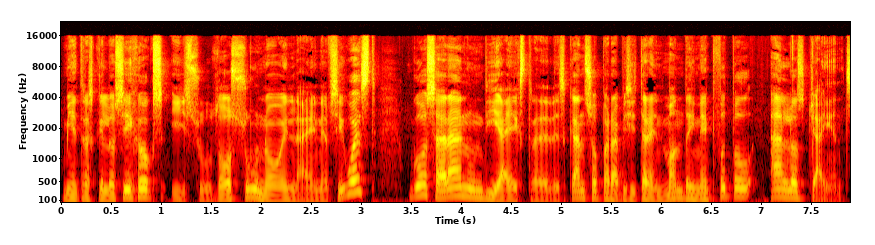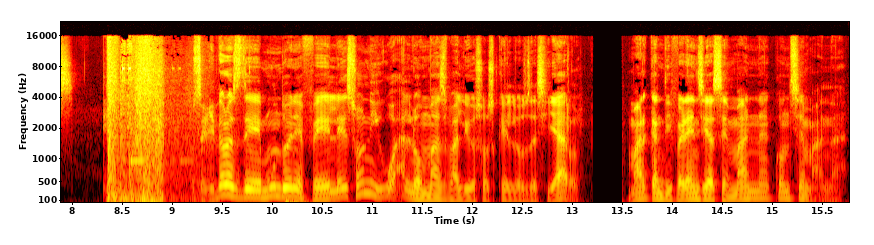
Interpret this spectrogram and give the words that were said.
mientras que los Seahawks y su 2-1 en la NFC West gozarán un día extra de descanso para visitar en Monday Night Football a los Giants. Los seguidores de Mundo NFL son igual o más valiosos que los de Seattle. Marcan diferencias semana con semana.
